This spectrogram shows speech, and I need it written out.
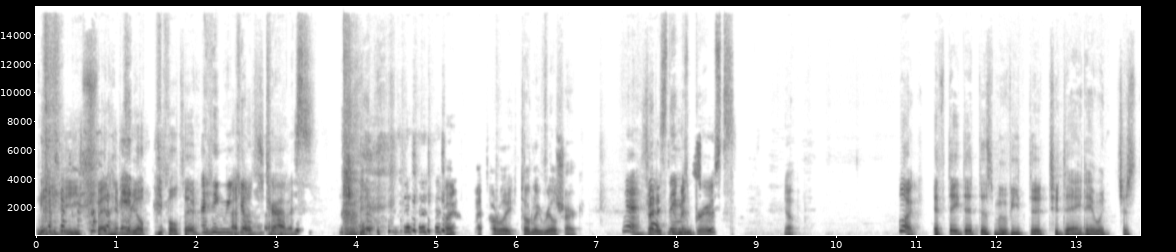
they, they fed him real people too. I think we That killed does sound- Travis. Oh, yeah, totally, totally real shark. Yeah, Fed his name is humans. Bruce. Yep. Look, if they did this movie t- today, they would just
